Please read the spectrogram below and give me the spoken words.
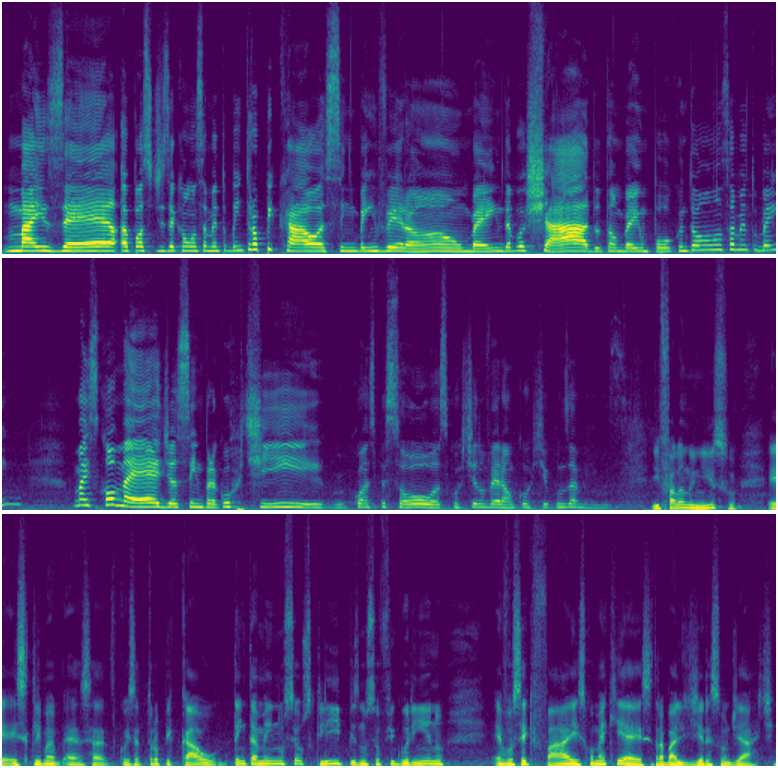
Mas é, eu posso dizer que é um lançamento bem tropical, assim, bem verão, bem debochado também um pouco. Então é um lançamento bem mais comédia, assim, para curtir com as pessoas, curtir no verão, curtir com os amigos. E falando nisso, é, esse clima, essa coisa tropical, tem também nos seus clipes, no seu figurino. É você que faz? Como é que é esse trabalho de direção de arte?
